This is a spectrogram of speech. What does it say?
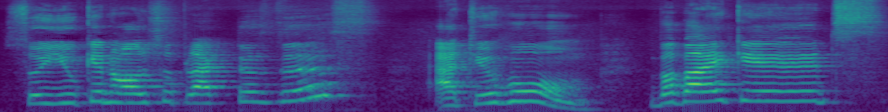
So you can also practice this at your home. Bye-bye kids.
